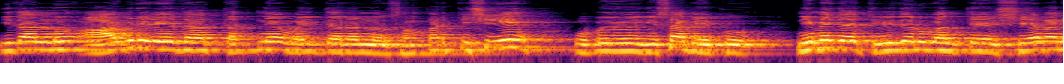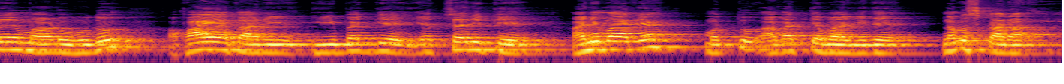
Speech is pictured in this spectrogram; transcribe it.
ಇದನ್ನು ಆಯುರ್ವೇದ ತಜ್ಞ ವೈದ್ಯರನ್ನು ಸಂಪರ್ಕಿಸಿಯೇ ಉಪಯೋಗಿಸಬೇಕು. ನಿಮಗೆ ತಿಳಿದಿರುವಂತೆ ಸೇವನೆ ಮಾಡುವುದು ಅಪಾಯಕಾರಿ. ಈ ಬಗ್ಗೆ ಎಚ್ಚರಿಕೆ, ಅನಿವಾರ್ಯ ಮತ್ತು ಅಗತ್ಯವಾಗಿದೆ. ನಮಸ್ಕಾರ.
